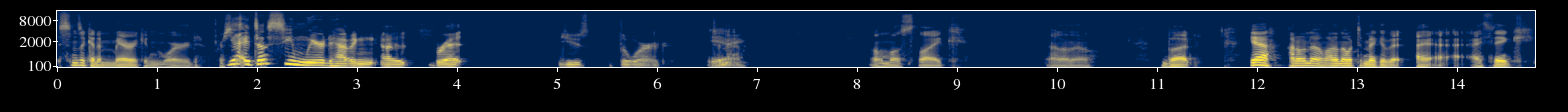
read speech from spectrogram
it seems like an American word for yeah it does seem weird having a brit use the word to yeah, me almost like I don't know, but yeah, I don't know. I don't know what to make of it. I I, I think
